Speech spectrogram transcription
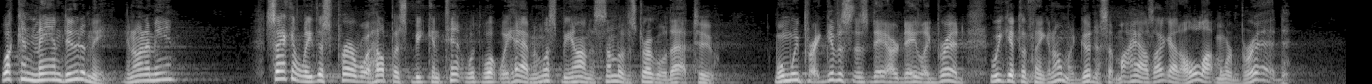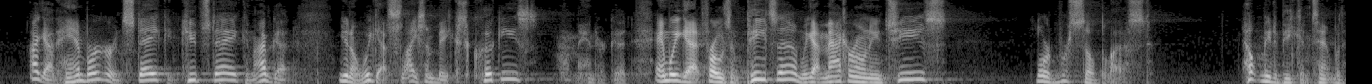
What can man do to me? You know what I mean? Secondly, this prayer will help us be content with what we have. And let's be honest, some of us struggle with that too. When we pray, give us this day our daily bread, we get to thinking, oh my goodness, at my house, I got a whole lot more bread. I got hamburger and steak and cube steak, and I've got you know, we got slice and baked cookies. Oh, man, they're good. And we got frozen pizza, and we got macaroni and cheese. Lord, we're so blessed. Help me to be content with.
